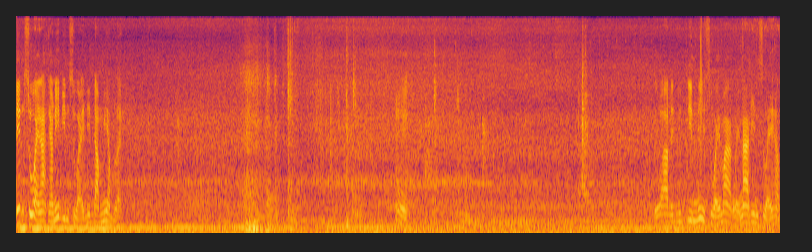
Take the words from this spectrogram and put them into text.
ดินสวยนะแถวนี้ดินสวยดินดำเมี่ยมเลยถือว่าดินดินนี่สวยมากเลยหน้าดินสวยครับ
